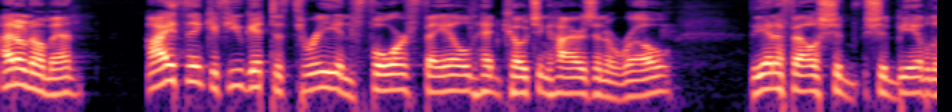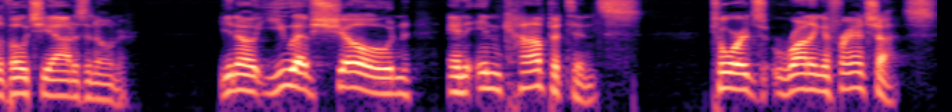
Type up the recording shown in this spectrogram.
I don't know, man. I think if you get to three and four failed head coaching hires in a row, the NFL should should be able to vote you out as an owner. You know, you have shown an incompetence towards running a franchise.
